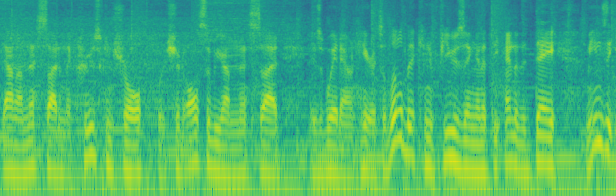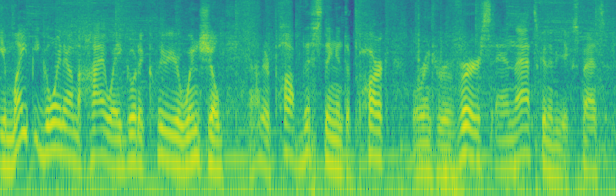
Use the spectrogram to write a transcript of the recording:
down on this side, and the cruise control, which should also be on this side, is way down here. It's a little bit confusing, and at the end of the day, means that you might be going down the highway, go to clear your windshield, and either pop this thing into park or into reverse, and that's gonna be expensive.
